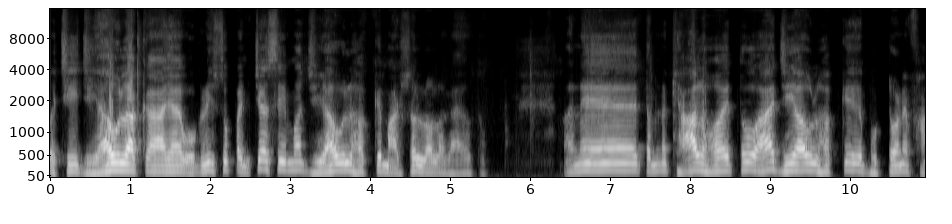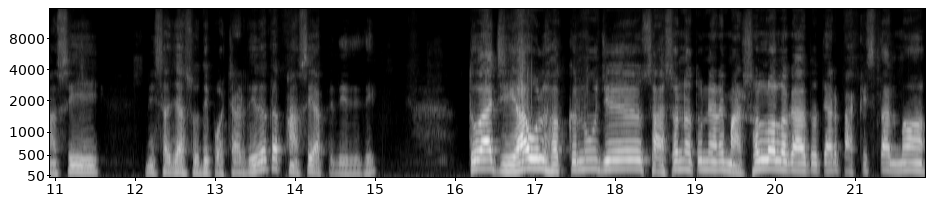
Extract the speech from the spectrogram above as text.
પછી જિયાઉલ હક આવ્યા. ઓગણીસો પંચ્યાસીમાં જિયાઉલ હકે માર્શલ લો લગાવ્યો હતો. અને તમને ખ્યાલ હોય તો આ જિયાઉલ હકે ભુટ્ટોને ફાંસીની સજા સુધી પહોંચાડી દીધા હતા, ફાંસી આપી દીધી હતી. તો આ જિયાઉલ હકનું જે શાસન હતું ને, એણે માર્શલ લો લગાવ્યો હતો, ત્યારે પાકિસ્તાનમાં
